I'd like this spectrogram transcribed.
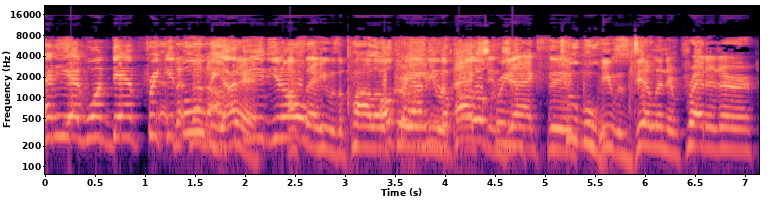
and he had one damn freaking No, movie. no, no, I'm saying- mean, you know, I'm saying he was Apollo Okay, Creed, I mean, he was Apollo Action Creed, Jackson, two movies. he was Dillon in Predator.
